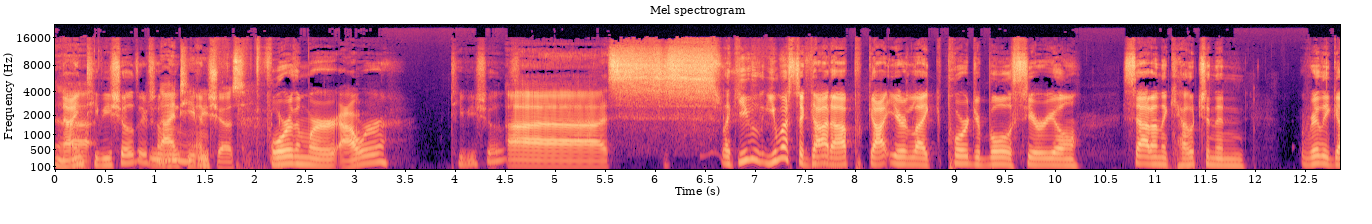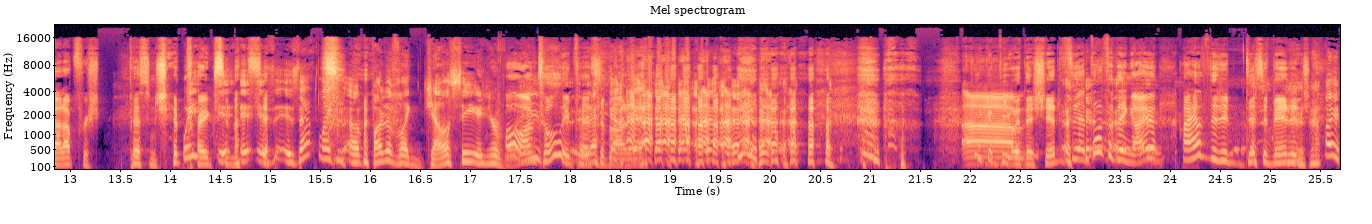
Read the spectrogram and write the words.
Nine TV shows or something? Uh, nine TV And shows. Four of them were hour TV shows? Uh, s- Like you, you must have got up, got your like poured your bowl of cereal, sat on the couch, and then really got up for sh- piss and shit Wait, breaks. and i- that's is, that like a fun of like jealousy in your voice? Oh, I'm totally pissed about it. I compete with this shit. That's the thing. I I have the disadvantage. I, I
